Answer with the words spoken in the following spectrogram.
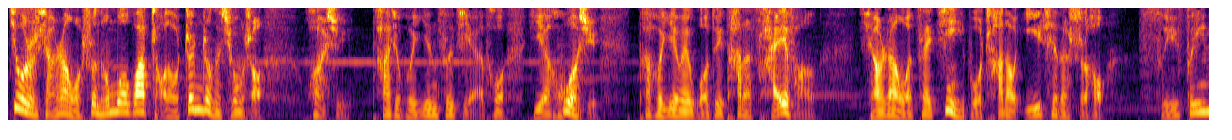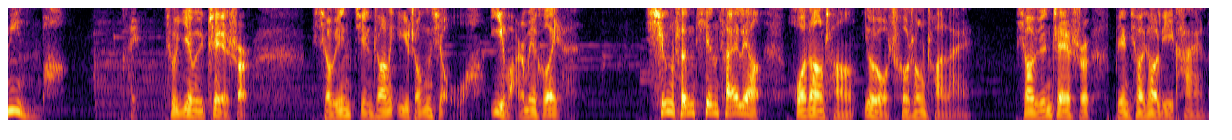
就是想让我顺藤摸瓜找到真正的凶手，或许他就会因此解脱，也或许他会因为我对他的采访。想让我再进一步查到一切的时候，死于非命吧？嘿，就因为这事儿，小云紧张了一整宿啊，一晚上没合眼。清晨天才亮，火葬场又有车声传来，小云这时便悄悄离开了。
